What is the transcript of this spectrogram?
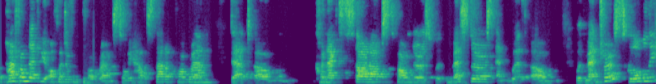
Apart from that, we offer different programs. So we have a startup program that um, connects startups, founders with investors and with um, with mentors globally.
